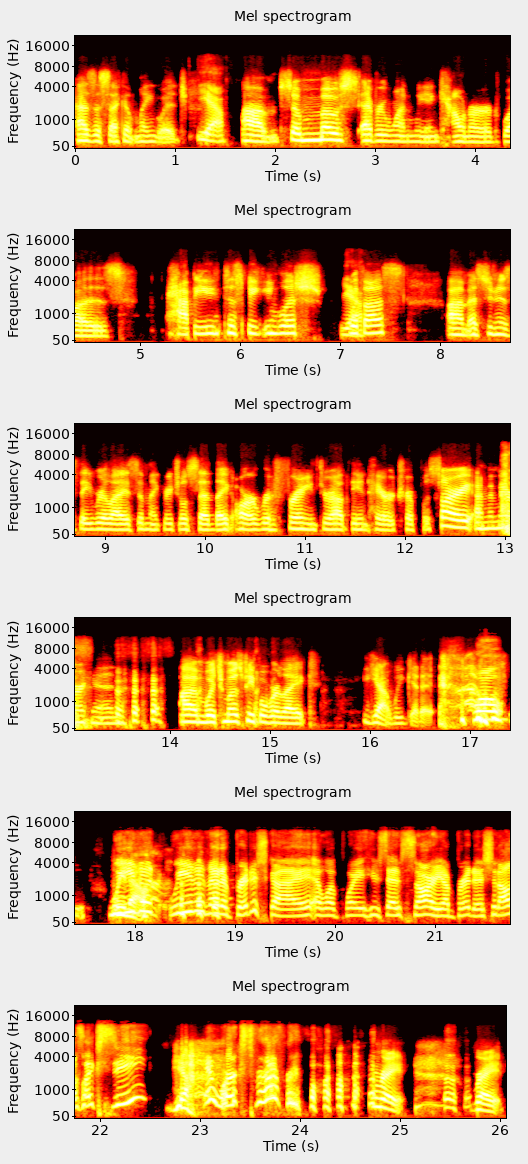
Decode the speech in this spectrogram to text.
as a second language. Yeah. Um, so most everyone we encountered was happy to speak English Yeah. with us. Um, as soon as they realized, and like Rachel said, like our refrain throughout the entire trip was "Sorry, I'm American," um, which most people were like, "Yeah, we get it." Well, we we even we even met a British guy at one point who said, "Sorry, I'm British," and I was like, "See, yeah, it works for everyone." right right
